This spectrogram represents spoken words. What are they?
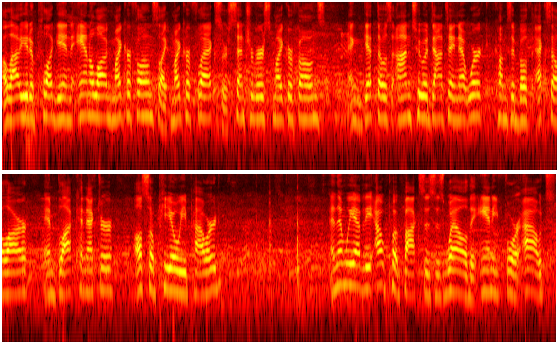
allow you to plug in analog microphones like Microflex or Centraverse microphones and get those onto a Dante network. Comes in both XLR and block connector, also PoE powered. And then we have the output boxes as well, the ANI 4 out,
